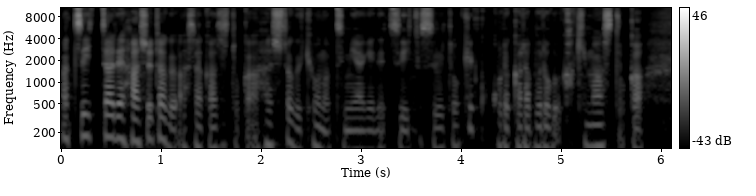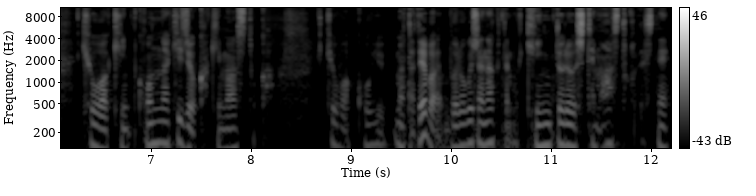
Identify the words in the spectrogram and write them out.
まあ、ツイッターでハッシュタグ朝活とか、ハッシュタグ今日の積み上げでツイートすると、結構これからブログ書きますとか、今日はこんな記事を書きますとか、今日はこういう、まあ、例えばブログじゃなくても筋トレをしてますとかですね、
